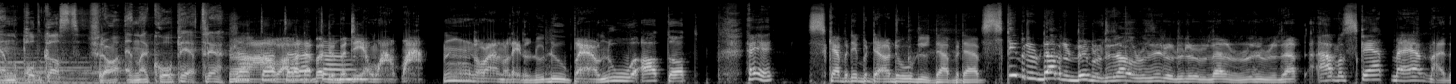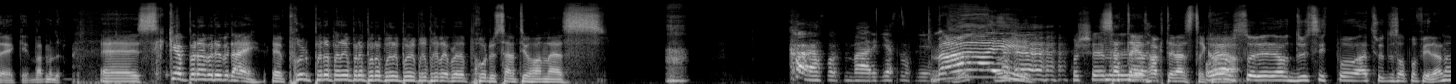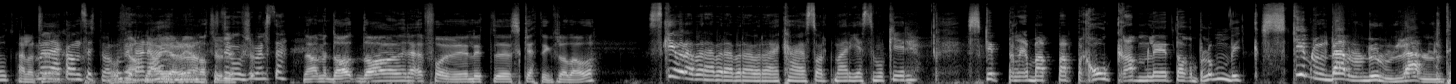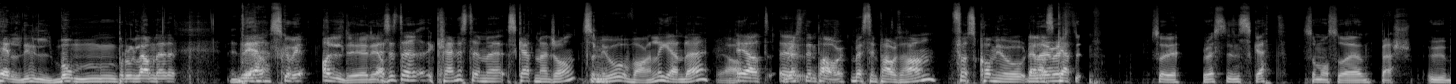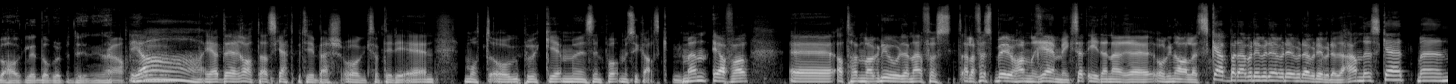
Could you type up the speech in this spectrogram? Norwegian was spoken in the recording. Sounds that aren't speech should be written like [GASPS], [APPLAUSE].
en podkast fra NRK P3. Hei, hei. Skabbedabbedab. I'm a scat man. Nei, det er ikke Hvem er du? Eh, Produsent Johannes. Kaja Stoltenberg. Yes. Nei! Sett deg et hakk til venstre, Kaja. Oh, ja, sorry, ja, du sitter på, jeg trodde du satt på fireren. Men jeg kan sitte meg på fireren. Ja, ja, ja, ja, hvor som helst, ja, men da, da får vi litt uh, skvetting fra deg òg, da. Kaja Stoltenberg, gjestebukker. Programleder Blomvik. Programleder det skal vi aldri gjøre igjen. Jeg synes Det kleineste med Scatman John, som mm. jo var en legende, ja. er at uh, Rest in power. Rest in power til han. Først kom jo denne scat... Sorry. Rest in scat, som også er en bæsj. Ubehagelig dobbeltbetydning. Ja. Ja, ja, det er rart at scat betyr bæsj og samtidig er en måte å bruke munnen sin på musikalsk. Mm. Men iallfall eh, at han lagde jo den der først Eller først ble jo han remikset i den der eh, originale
